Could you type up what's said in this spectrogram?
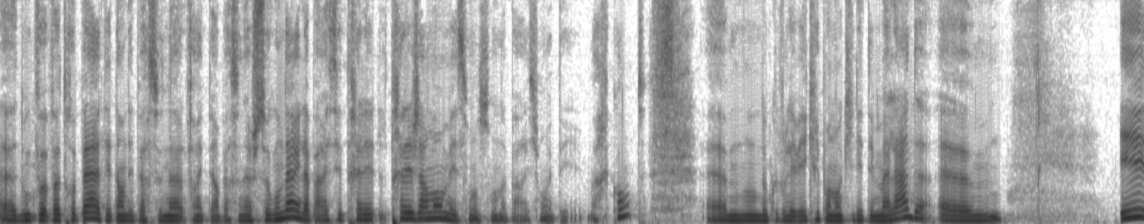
Euh, donc, votre père était un des personnages, enfin, était un personnage secondaire. Il apparaissait très, très légèrement, mais son, son apparition était marquante. donc, vous l'avez écrit pendant qu'il était malade. Et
